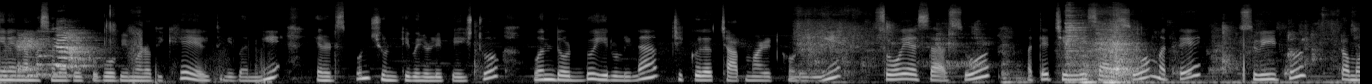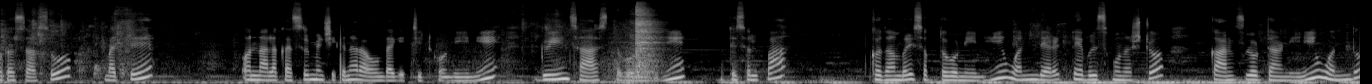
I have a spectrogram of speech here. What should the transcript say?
ಏನೇನು ಮಸಾಲೆ ಬೇಕು ಗೋಬಿ ಮಾಡೋದಕ್ಕೆ ಹೇಳ್ತೀನಿ ಬನ್ನಿ. ಎರಡು ಸ್ಪೂನ್ ಶುಂಠಿ ಬೆಳ್ಳುಳ್ಳಿ ಪೇಸ್ಟು, ಒಂದು ದೊಡ್ಡ ಈರುಳ್ಳಿನ ಚಿಕ್ಕದಾಗಿ ಚಾಪ್ ಮಾಡಿಟ್ಕೊಂಡಿದ್ದೀನಿ. ಸೋಯಾ ಸಾಸು, ಮತ್ತು ಚಿಲ್ಲಿ ಸಾಸು, ಮತ್ತು ಸ್ವೀಟು, ಟೊಮೊಟೊ ಸಾಸು, ಮತ್ತು ಒಂದು ನಾಲ್ಕು ಹಸಿರು ಮೆಣ್ಸಿಕಾಯನ್ನ ರೌಂಡಾಗಿ ಹೆಚ್ಚಿಟ್ಕೊಂಡಿದ್ದೀನಿ. ಗ್ರೀನ್ ಸಾಸ್ ತೊಗೊಂಡಿದ್ದೀನಿ. ಮತ್ತು ಸ್ವಲ್ಪ ಕೊತ್ತಂಬರಿ ಸೊಪ್ಪು ತೊಗೊಂಡಿದ್ದೀನಿ ಒಂದೆರಡು ಟೇಬಲ್ ಸ್ಪೂನಷ್ಟು ಕಾರ್ನ್ಫ್ಲೋರ್ ತಗೊಂಡಿನಿ ಒಂದು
